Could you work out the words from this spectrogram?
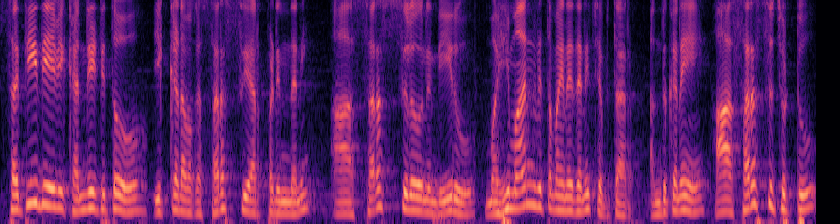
సతీదేవి కన్నీటితో ఇక్కడ ఒక సరస్సు ఏర్పడిందని ఆ సరస్సులోని నీరు మహిమాన్వితమైనదని చెబుతారు. అందుకనే ఆ సరస్సు చుట్టూ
